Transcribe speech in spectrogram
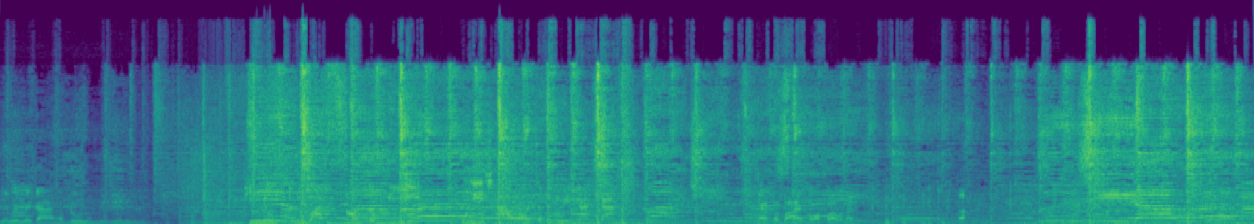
นี่เป็นไม่กลางครับดูหนุ่มนี่คือหนุ่มพี่หนุ่มอนุวัฒน์นอนตรงนี้พรุ่งนี้เช้าเราจะไปลุยงานกัน งานสบายบอกเรานะมา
